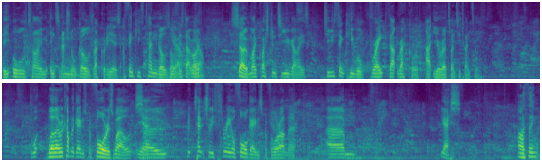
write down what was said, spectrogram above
the all-time international hmm. goals record he is. I think he's 10 goals off. Yeah, is that right? yeah. So, my question to you guys, do you think he will break that record at Euro 2020? Well, there were a couple of games before as well, so potentially three or four games before, aren't there? Um, yes. I think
